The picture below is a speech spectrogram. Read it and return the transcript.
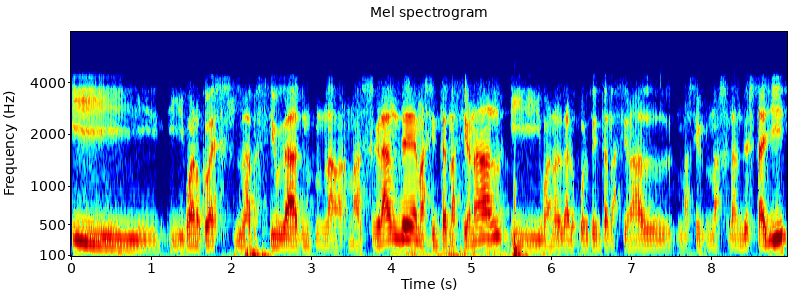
y, bueno, que es la ciudad más grande, más internacional, y bueno, el aeropuerto internacional más, más grande está allí,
